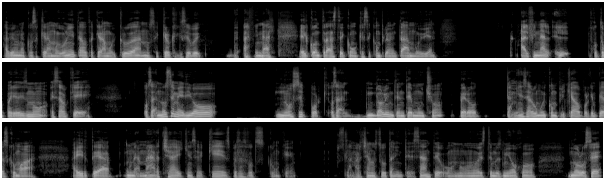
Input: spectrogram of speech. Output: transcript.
había una cosa que era muy bonita, otra que era muy cruda. No sé, creo que se ve al final el contraste como que se complementaba muy bien. Al final, el fotoperiodismo es algo que, o sea, no se me dio, no sé por qué, o sea, no lo intenté mucho, pero también es algo muy complicado porque empiezas como a a irte a una marcha y quién sabe qué. Después las fotos como que pues, la marcha no estuvo tan interesante o no, este no es mi ojo, no lo sé.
